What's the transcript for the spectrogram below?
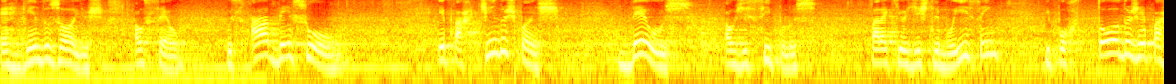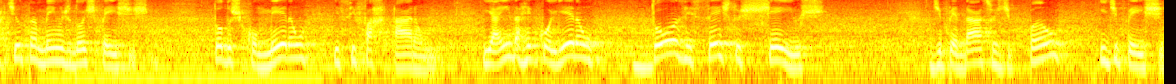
erguendo os olhos ao céu, os abençoou e partindo os pães, deu-os aos discípulos para que os distribuíssem e por todos repartiu também os dois peixes. Todos comeram e se fartaram, e ainda recolheram doze cestos cheios de pedaços de pão e de peixe.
